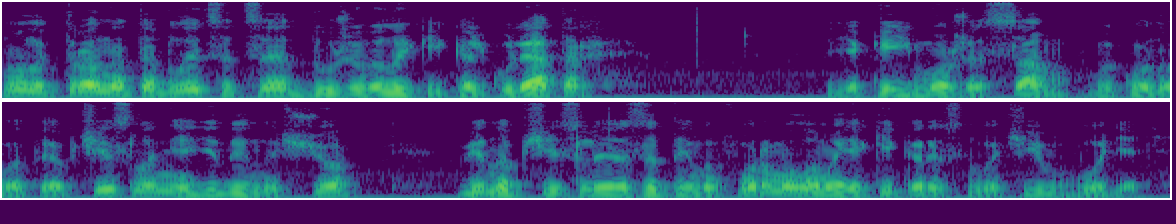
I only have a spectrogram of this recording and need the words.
Ну, електронна таблиця це дуже великий калькулятор, який може сам виконувати обчислення. Єдине, що він обчислює за тими формулами, які користувачі вводять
